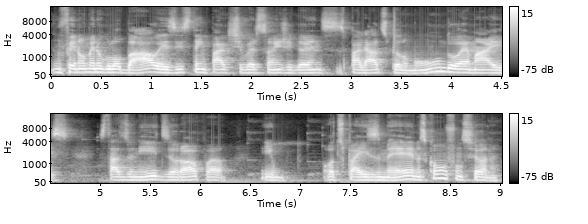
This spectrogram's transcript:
um fenômeno global? Existem parques de diversões gigantes espalhados pelo mundo? Ou é mais Estados Unidos, Europa e outros países menos? Como funciona?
